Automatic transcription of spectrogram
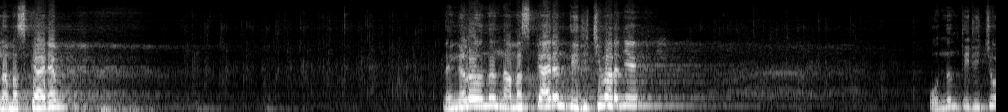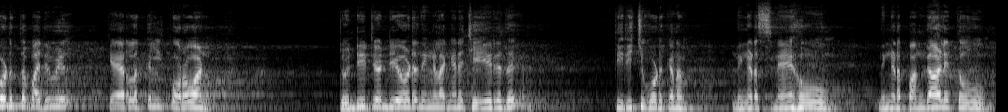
നമസ്കാരം. നിങ്ങളൊന്ന് നമസ്കാരം തിരിച്ചു പറഞ്ഞ്. ഒന്നും തിരിച്ചു കൊടുത്ത പതിവ് കേരളത്തിൽ കുറവാണ്. ട്വന്റി ട്വന്റിയോട് നിങ്ങൾ അങ്ങനെ ചെയ്യരുത്. തിരിച്ചു കൊടുക്കണം. നിങ്ങളുടെ സ്നേഹവും നിങ്ങളുടെ പങ്കാളിത്തവും.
